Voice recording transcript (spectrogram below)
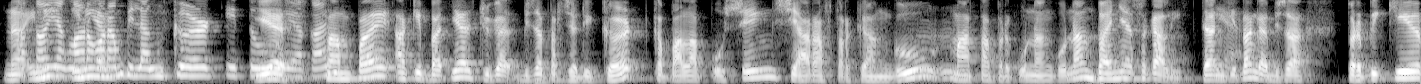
Nah, Atau ini yang orang-orang bilang GERD itu Yes, ya kan? sampai akibatnya juga bisa terjadi GERD, kepala pusing, syaraf terganggu, mata berkunang-kunang, banyak sekali. Dan Iya. kita nggak bisa berpikir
